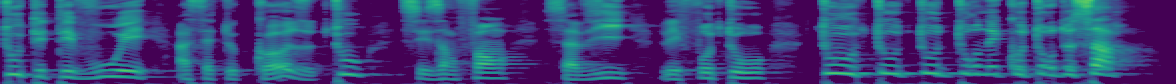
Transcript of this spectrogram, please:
Tout était voué à cette cause, tous ses enfants, sa vie, les photos, tout, tout, tout tournait qu'autour de ça.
